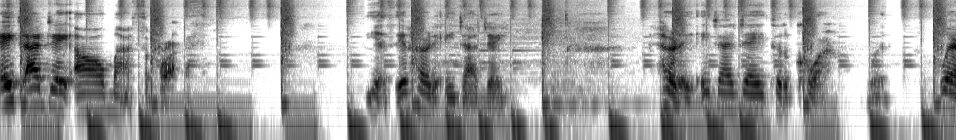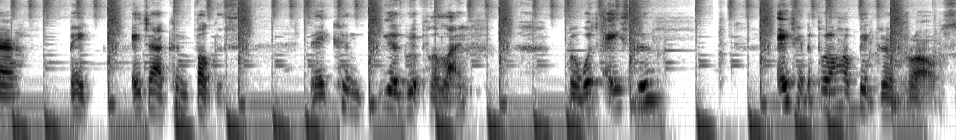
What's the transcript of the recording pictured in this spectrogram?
HIJ all by surprise. Yes, it hurted HIJ. Hurted HIJ to the core where they HI couldn't focus. They couldn't get a grip for life. But what H do? H had to put on her big girl drawers.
